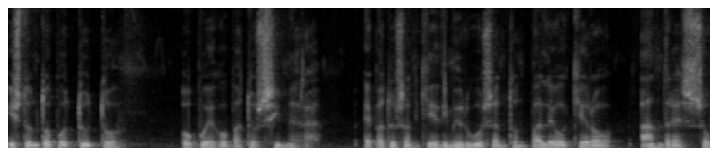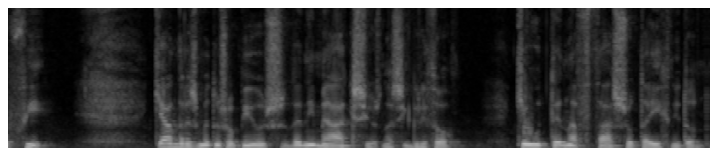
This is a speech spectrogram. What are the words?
εις τον τόπο τούτο όπου εγώ πατώ σήμερα, επατούσαν και δημιουργούσαν τον παλαιό καιρό άνδρες σοφοί και άνδρες με τους οποίους δεν είμαι άξιος να συγκριθώ και ούτε να φτάσω τα ίχνη των.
